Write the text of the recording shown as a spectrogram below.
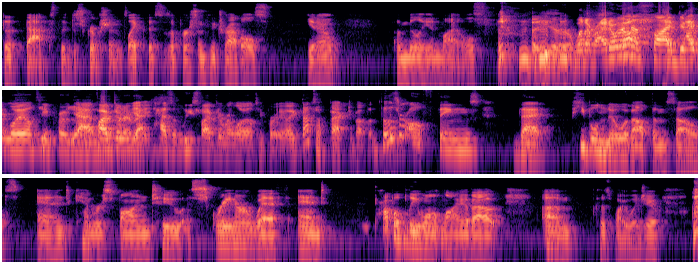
the facts, the descriptions, like this is a person who travels, you know, a million miles a year or whatever. I don't know. has five I- different I- loyalty yeah, programs. Yeah, five different. Yeah, has at least five different loyalty programs. Like that's a fact about them. Those are all things that people know about themselves and can respond to a screener with, and probably won't lie about. Um, Because why would you?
